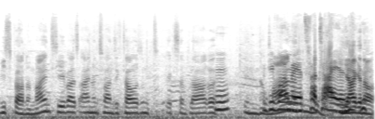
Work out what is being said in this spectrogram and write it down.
Wiesbaden und Mainz jeweils 21.000 Exemplare. In Hm. Die wollen wir normalen- jetzt verteilen. Ja, genau.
